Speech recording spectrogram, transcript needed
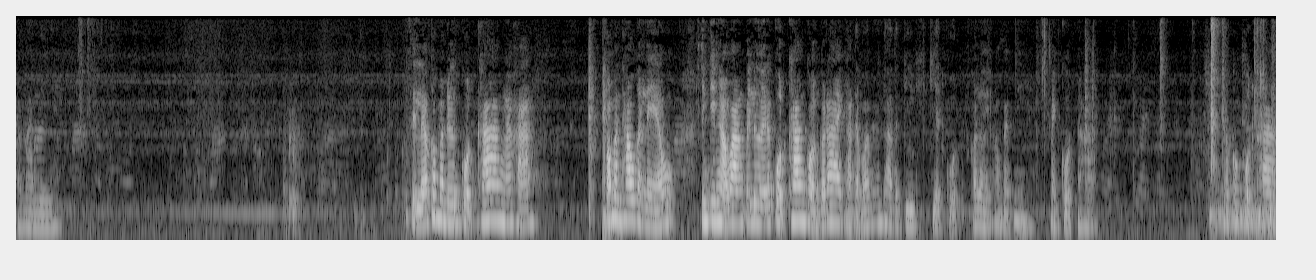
ประมาณนี้เสร็จแล้วก็มาเดินกดข้างนะคะ เพราะมันเท่ากันแล้ว จริงๆอะวางไปเลยแล้วกดข้างก่อนก็ได้ค่ะ แต่ว่าพี่ทาตะกี้เกียจกดก็เลยเอาแบบนี้ ไม่กดนะคะ แล้วก็กดข้าง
